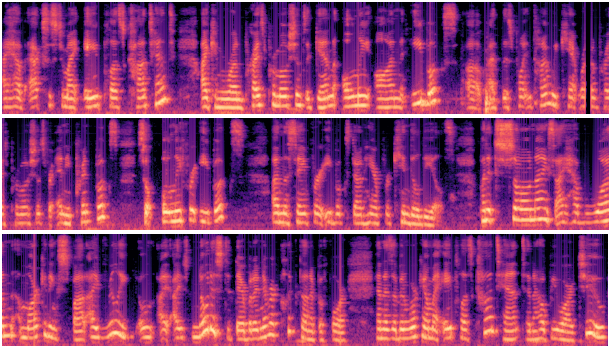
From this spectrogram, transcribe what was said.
I have access to my A plus content. I can run price promotions again only on ebooks. Uh, at this point in time, we can't run price promotions for any print books, so only for ebooks. And the same for ebooks down here for Kindle deals. But it's so nice. I have one marketing spot. I really, I, I noticed it there, but I never clicked on it before. And as I've been working on my A plus content, and I hope you are too,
